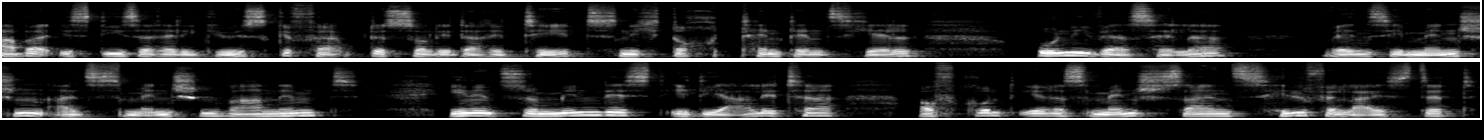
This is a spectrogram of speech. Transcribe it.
aber ist diese religiös gefärbte Solidarität nicht doch tendenziell universeller, wenn sie Menschen als Menschen wahrnimmt, ihnen zumindest idealiter aufgrund ihres Menschseins Hilfe leistet,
